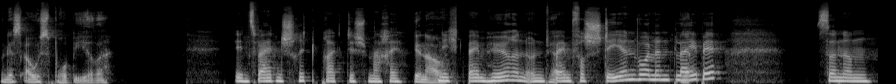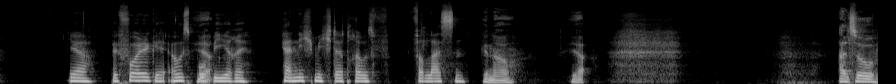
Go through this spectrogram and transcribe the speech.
und es ausprobiere. Den zweiten Schritt praktisch mache. Genau. Nicht beim Hören und ja. beim Verstehen wollen bleibe, ja. sondern ja, befolge, ausprobiere. Ja. Kann ich mich darauf verlassen? Genau, ja. Also,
